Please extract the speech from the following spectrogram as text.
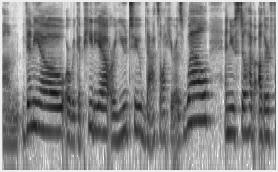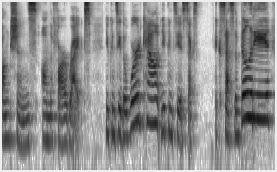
um, Vimeo or Wikipedia or YouTube, that's all here as well. And you still have other functions on the far right. You can see the word count, you can see accessibility,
